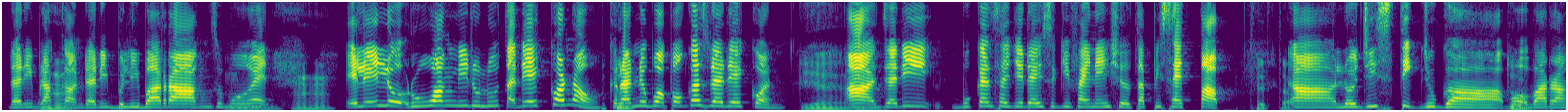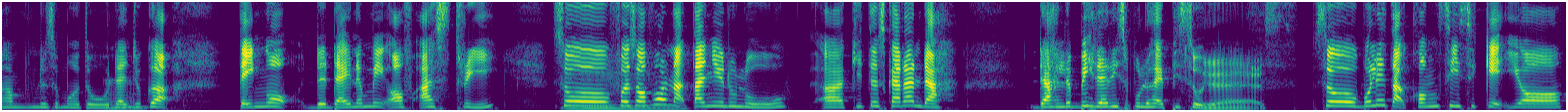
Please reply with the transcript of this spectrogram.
Dari belakang Dari beli barang semua kan Mhm. Elok-elok ruang ni dulu tak ada aircon tau Kerana buat podcast dah ada aircon Yeah. Ah, jadi bukan saja dari segi financial tapi setup, Setup. ah logistik juga Betul. bawa barang benda semua tu dan juga tengok the dynamic of us three. So Hmm. first of all nak tanya dulu, uh, kita sekarang dah dah lebih dari 10 episod. Yes. So boleh tak kongsi sikit your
